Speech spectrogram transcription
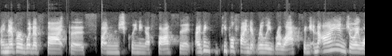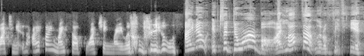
I never would have thought the sponge cleaning a faucet. I think people find it really relaxing and I enjoy watching it. I find myself watching my little reels. I know, it's adorable. I love that little video.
